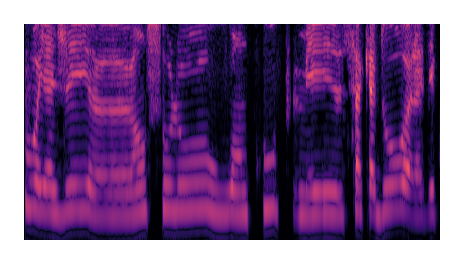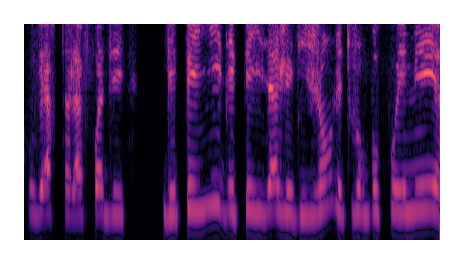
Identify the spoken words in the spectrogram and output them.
voyagé en solo ou en couple, mais sac à dos à la découverte à la fois des pays, des paysages et des gens. J'ai toujours beaucoup aimé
